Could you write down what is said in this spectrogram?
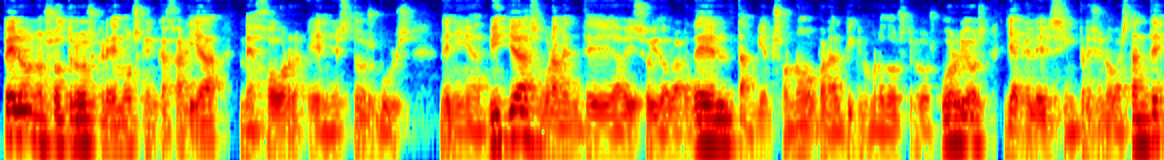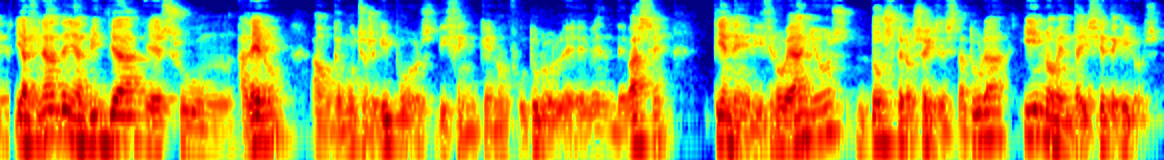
pero nosotros creemos que encajaría mejor en estos Bulls. Denny Advidja, seguramente habéis oído hablar de él, también sonó para el pick número 2 de los Warriors, ya que les impresionó bastante. Y al final Denny Advidja es un alero aunque muchos equipos dicen que en un futuro le ven de base, tiene 19 años, 2,06 de estatura y 97 kilos.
